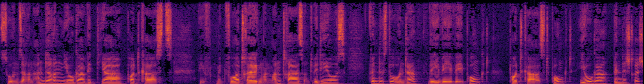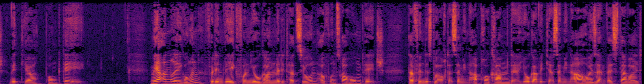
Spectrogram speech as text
zu unseren anderen Yoga Vidya Podcasts wie mit Vorträgen und Mantras und Videos findest du unter www.podcast.yoga-vidya.de. Mehr Anregungen für den Weg von Yoga und Meditation auf unserer Homepage. Da findest du auch das Seminarprogramm der Yoga Vidya Seminarhäuser im Westerwald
